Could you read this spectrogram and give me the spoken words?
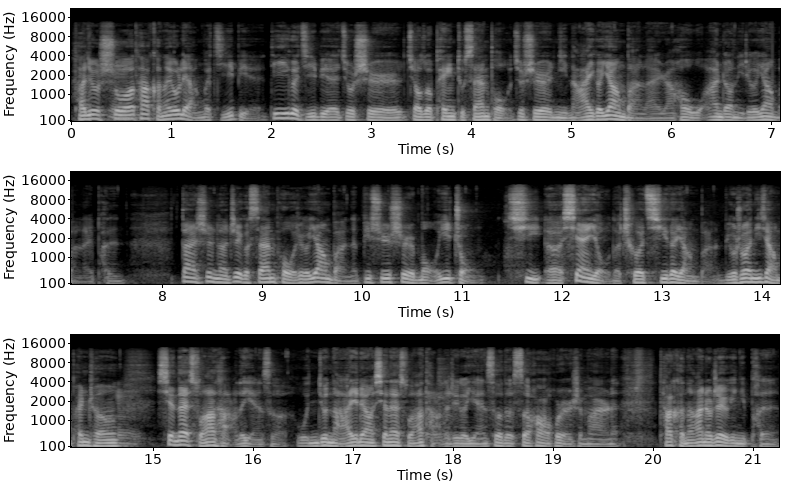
他就说他可能有两个级别，第一个级别就是叫做 paint to sample，就是你拿一个样板来，然后我按照你这个样板来喷。但是呢，这个 sample 这个样板呢，必须是某一种汽呃现有的车漆的样板。比如说，你想喷成现代索纳塔的颜色，我你就拿一辆现代索纳塔的这个颜色的色号或者什么玩意儿的，它可能按照这个给你喷。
